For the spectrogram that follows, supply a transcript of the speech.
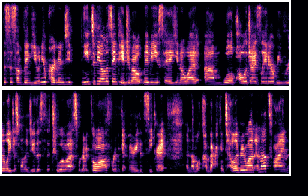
this is something you and your partner need to be on the same page about. Maybe you say you know what? Um, we'll apologize later. We really just want to do this the two of us. We're going to go off. We're going to get married in secret and then we'll come back and tell everyone. And that's fine.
